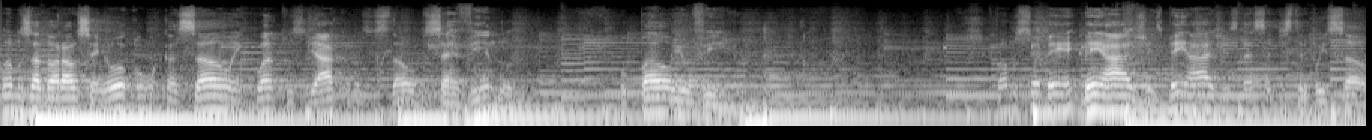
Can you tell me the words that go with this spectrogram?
Vamos adorar o Senhor com uma canção enquanto os diáconos estão servindo o pão e o vinho. Vamos ser bem, bem ágeis, bem ágeis nessa distribuição.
